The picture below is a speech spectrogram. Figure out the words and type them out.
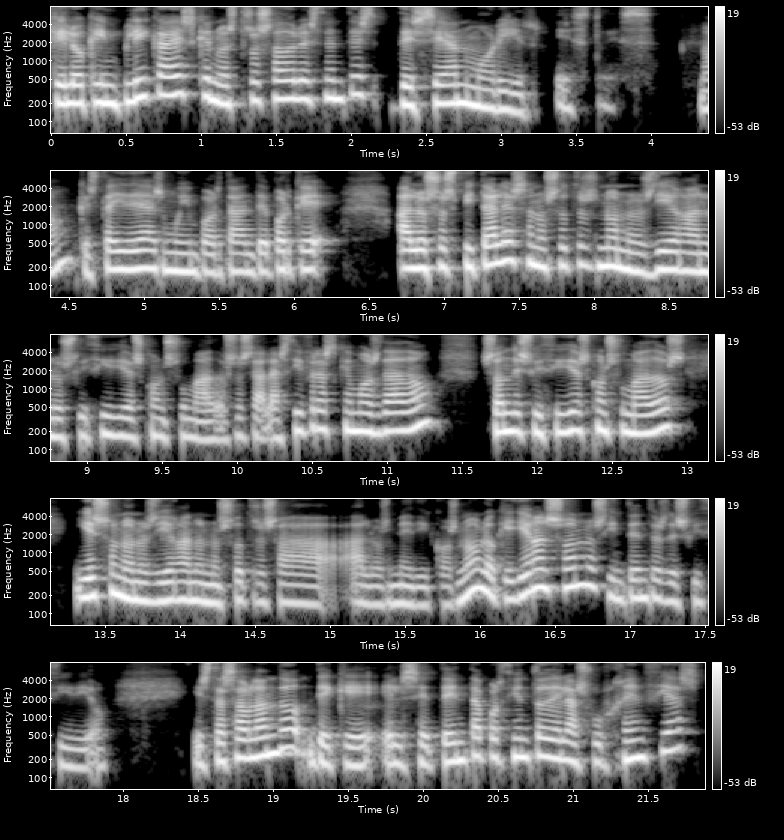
Que lo que implica es que nuestros adolescentes desean morir. Esto es. Que esta idea es muy importante porque a los hospitales a nosotros no nos llegan los suicidios consumados. O sea, las cifras que hemos dado son de suicidios consumados y eso no nos llegan a nosotros, a, los médicos. ¿no? Lo que llegan son los intentos de suicidio. Y estás hablando de que el 70% de las urgencias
